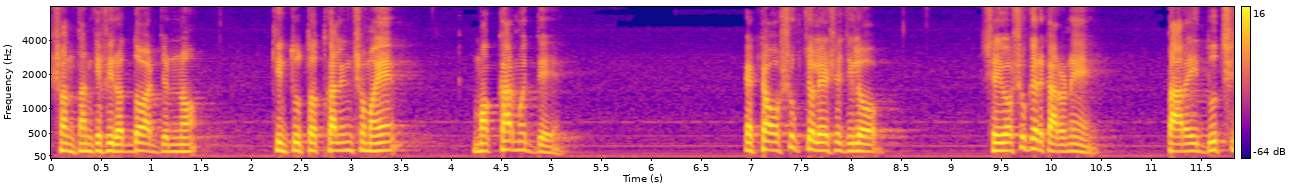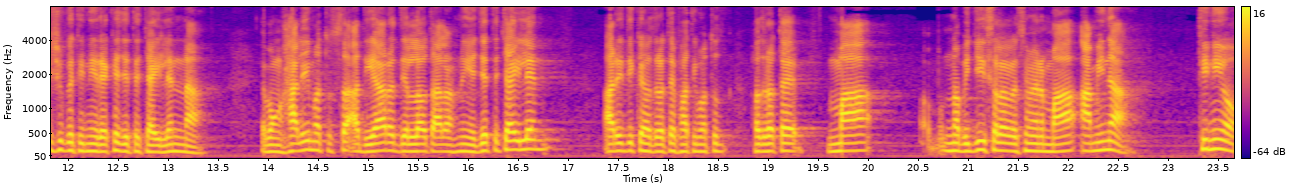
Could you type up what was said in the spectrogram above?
সন্তানকে ফেরত দেওয়ার জন্য। কিন্তু তৎকালীন সময়ে মক্কার মধ্যে একটা অসুখ চলে এসেছিল। সেই অসুখের কারণে তার এই দুধ শিশুকে তিনি রেখে যেতে চাইলেন না এবং হালিমাতুসা আদিয়ার দিল্লাহ তালাহ নিয়ে যেতে চাইলেন। আর এদিকে হজরতে ফাতিমাতু হজরতে মা নবীজি সাল্লাহ আসলামের মা আমিনা, তিনিও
